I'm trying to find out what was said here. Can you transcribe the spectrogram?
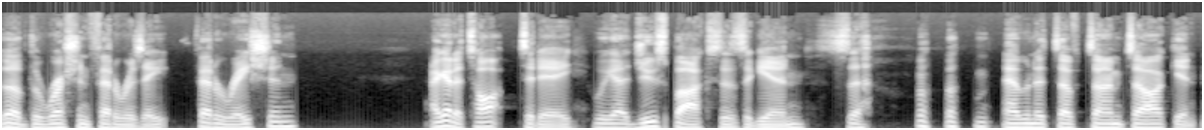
of the Russian Federa- Federation. I got to talk today. We got juice boxes again, so having a tough time talking.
